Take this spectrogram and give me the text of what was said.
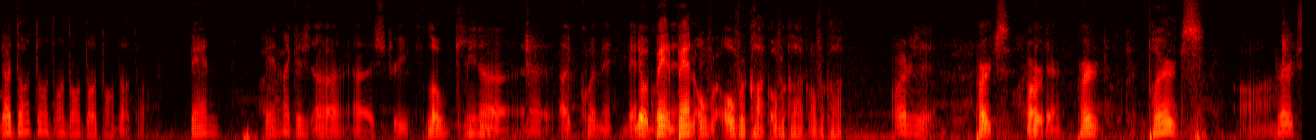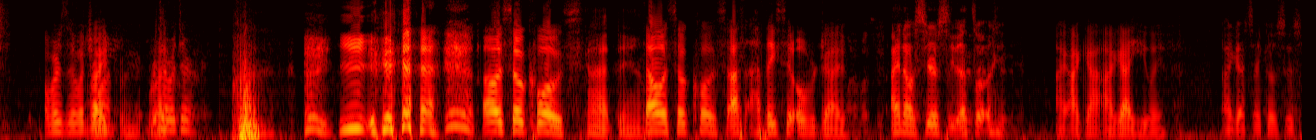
No, don't, don't, don't, don't, don't, don't, don't. Ban, ban like a uh, uh, streak. Low key. I mean, uh, uh equipment. Ban Yo, equipment. ban, ban over, overclock, overclock, overclock. Where is it? Perks. Or right there. Perk. Perks. Uh, perks. Oh, where's it? Which right, one? Right, right, there, right there. I was so close. God damn. That was so close. I, I they said overdrive. I know, seriously, that's what. I I got I got heat wave. I got psychosis.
